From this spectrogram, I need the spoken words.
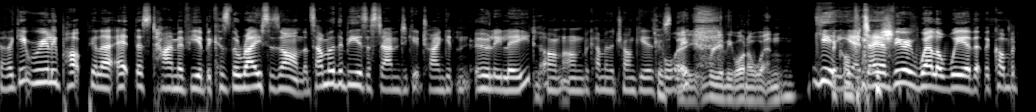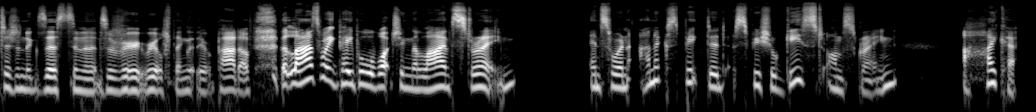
They get really popular at this time of year because the race is on. Some of the bears are starting to get try and get an early lead yeah. on, on becoming the chunkiest boy. Because they really want to win. Yeah, the yeah. They are very well aware that the competition exists and it's a very real thing that they're a part of. But last week, people were watching the live stream and saw an unexpected special guest on screen a hiker.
